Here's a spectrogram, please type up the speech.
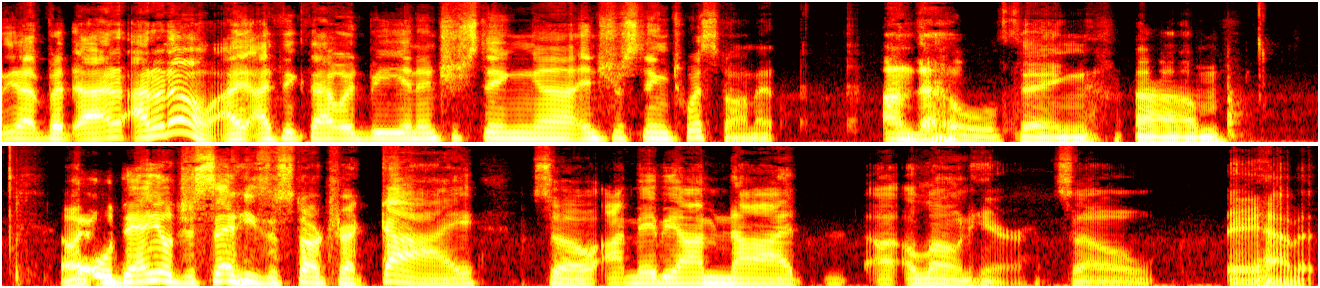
yeah, but I, I don't know. I, I think that would be an interesting, uh, interesting twist on it, on the whole thing. Um, right, well, Daniel just said he's a Star Trek guy, so I, maybe I'm not uh, alone here. So there you have it.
